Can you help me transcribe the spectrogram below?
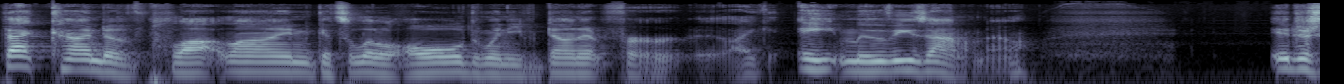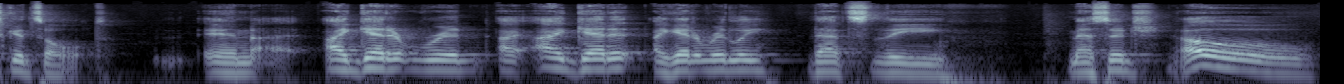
that kind of plot line gets a little old when you've done it for like eight movies. I don't know. It just gets old, and I, I get it. Rid, I, I get it. I get it. Ridley. That's the message. Oh,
